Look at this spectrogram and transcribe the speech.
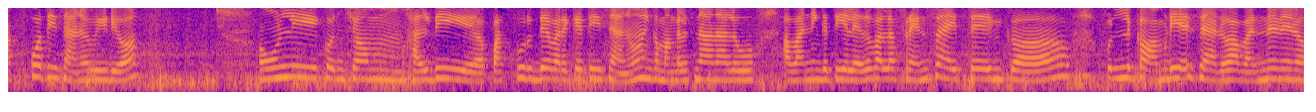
తక్కువ తీశాను వీడియో ఓన్లీ కొంచెం హల్దీ పసుపు రుద్దే వరకే తీశాను ఇంకా మంగళ స్నానాలు అవన్నీ ఇంకా తీయలేదు. వాళ్ళ ఫ్రెండ్స్ అయితే ఇంకా ఫుల్ కామెడీ చేశారు. అవన్నీ నేను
